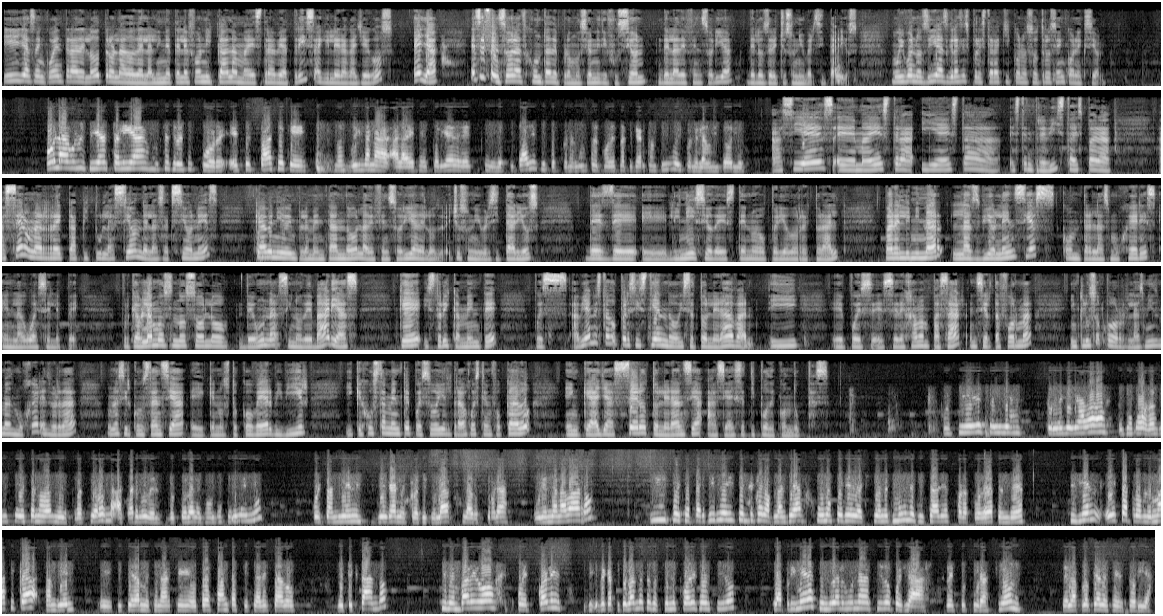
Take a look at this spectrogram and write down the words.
Y ya se encuentra del otro lado de la línea telefónica la maestra Beatriz Aguilera Gallegos. Ella es defensora adjunta de promoción y difusión de la Defensoría de los Derechos Universitarios. Muy buenos días, gracias por estar aquí con nosotros en Conexión. Hola, buenos días, Talía. Muchas gracias por este espacio que nos brindan a, la Defensoría de Derechos Universitarios y pues con el gusto de poder platicar contigo y con el auditorio. Así es, eh, maestra, y esta, esta entrevista es para hacer una recapitulación de las acciones que ha venido implementando la Defensoría de los Derechos Universitarios desde eh, el inicio de este nuevo periodo rectoral para eliminar las violencias contra las mujeres en la USLP, porque hablamos no solo de una, sino de varias que históricamente pues habían estado persistiendo y se toleraban y eh, pues eh, se dejaban pasar en cierta forma, incluso por las mismas mujeres, ¿verdad? Una circunstancia eh, que nos tocó ver, vivir y que justamente pues hoy el trabajo está enfocado en que haya cero tolerancia hacia ese tipo de conductas. Pues sí, con la llegada, pues ya como lo visto, de esta nueva administración a cargo del doctor Alejandro Cermeño, pues también llega nuestra titular, la doctora Urienda Navarro, y pues a partir de ahí se empiezan a plantear una serie de acciones muy necesarias para poder atender, si bien esta problemática, también eh, quisiera mencionar que otras tantas que se han estado detectando, sin embargo, pues, ¿cuáles, recapitulando estas acciones, cuáles han sido? La primera, sin duda alguna, ha sido pues la reestructuración de la propia defensoría.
